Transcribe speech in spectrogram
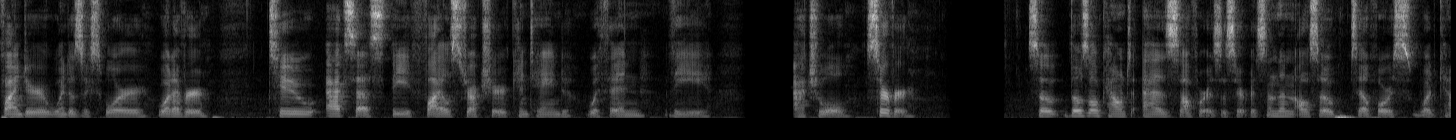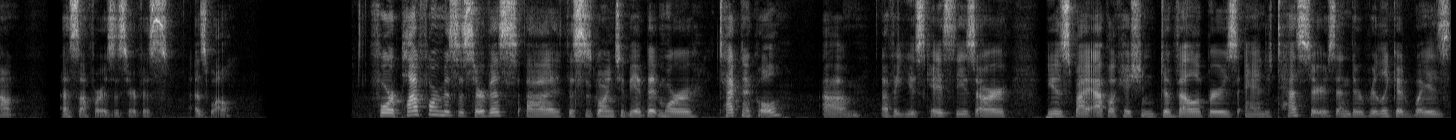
Finder, Windows Explorer, whatever, to access the file structure contained within the actual server. So those all count as software as a service. And then also Salesforce would count as software as a service as well. For platform as a service, uh, this is going to be a bit more technical um, of a use case. These are used by application developers and testers, and they're really good ways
